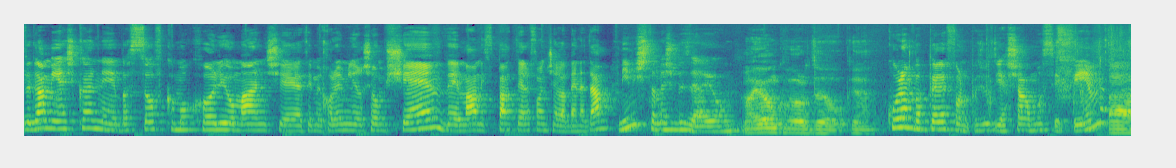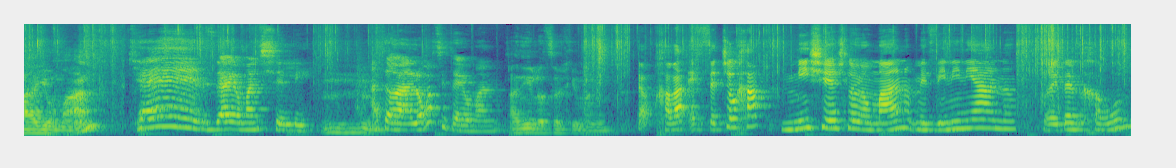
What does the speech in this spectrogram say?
וגם יש כאן אה, בסוף, כמו כל יומן, שאתם יכולים לרשום שם ומה המספר טלפון של הבן אדם. מי משתמש בזה היום? היום כבר זהו, כן. כולם בפלאפון פשוט ישר מוסיפים. היומן? כן, זה היומן שלי. אתה לא רצית יומן. אני לא צריך יומנים. טוב, חווה, הסט שלך. מי שיש לו יומן מבין עניין. ראית איזה חרוז?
